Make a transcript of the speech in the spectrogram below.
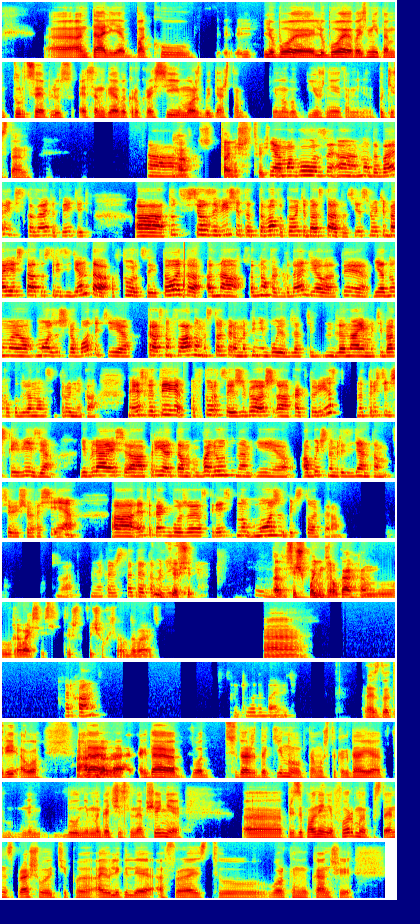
а, Анталия, Баку, любое, любое возьми, там Турция плюс СНГ вокруг России, может быть, даже там немного южнее, там, знаю, Пакистан. Ага, Таня сейчас ответит. Я могу ну, добавить, сказать, ответить. А, тут все зависит от того, какой у тебя статус. Если у тебя есть статус резидента в Турции, то это одна, одно как бы, да, дело. Ты, я думаю, можешь работать, и красным флагом и стопером это не будет для, для найма тебя, как удаленного сотрудника. Но если ты в Турции живешь а, как турист на туристической визе, являясь а, при этом валютным и обычным резидентом все еще России, а, это как бы уже, скорее всего, ну, может быть стопером. Вот. Мне кажется, от этого У тебя все... Да, ты все еще поднята рука, врывайся, если ты что-то еще хотел добавить. А... Архан? Как его добавить? Раз, два, три, алло. Ага, да, да, да, тогда вот сюда же докину, потому что когда я был немногочисленное общение, э, при заполнении формы постоянно спрашивают, типа, are you legally authorized to work in the country?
